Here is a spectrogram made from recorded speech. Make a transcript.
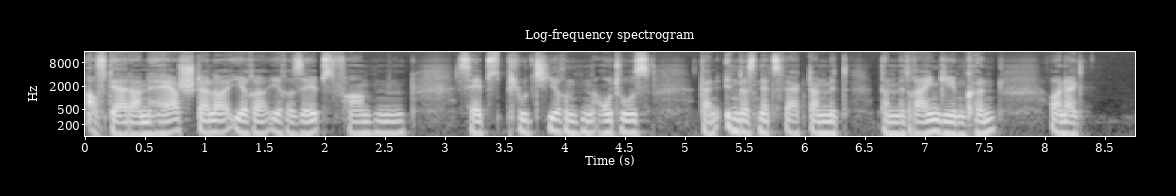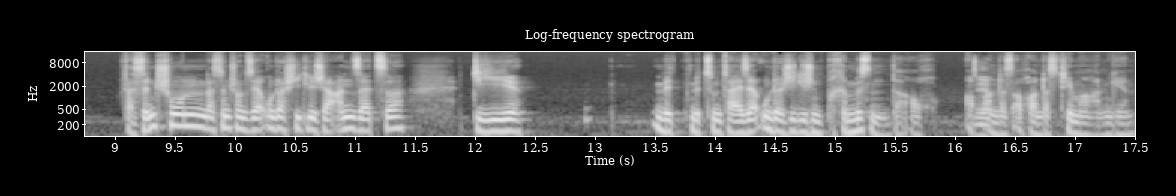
auf der dann Hersteller ihre, ihre selbstfahrenden, selbstpilotierenden Autos dann in das Netzwerk dann mit, dann mit reingeben können. Und da, das sind schon, das sind schon sehr unterschiedliche Ansätze, die mit, mit zum Teil sehr unterschiedlichen Prämissen da auch, auch, ja. an, das, auch an das Thema rangehen.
